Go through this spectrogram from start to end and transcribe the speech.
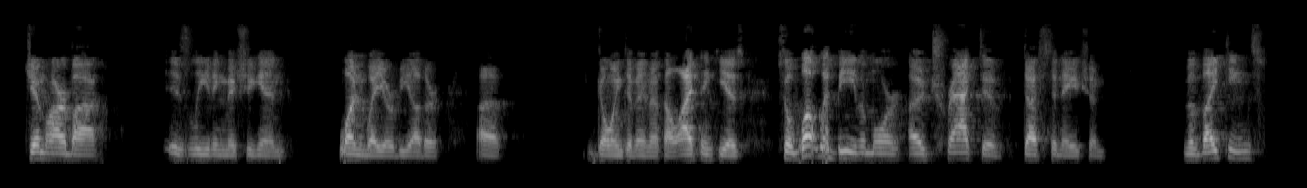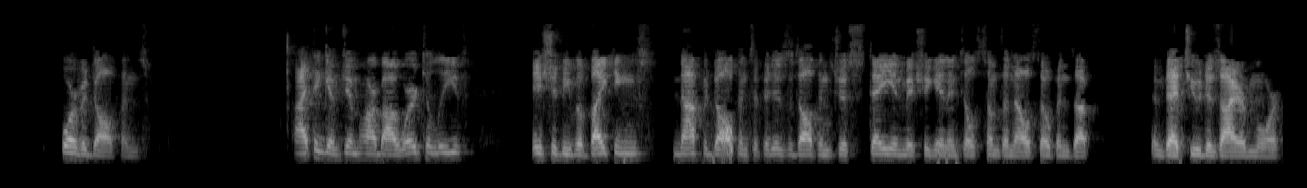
Jim Harbaugh is leaving Michigan one way or the other, uh, going to the NFL. I think he is. So, what would be the more attractive destination, the Vikings or the Dolphins? I think if Jim Harbaugh were to leave, it should be the Vikings, not the Dolphins. If it is the Dolphins, just stay in Michigan until something else opens up that you desire more.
